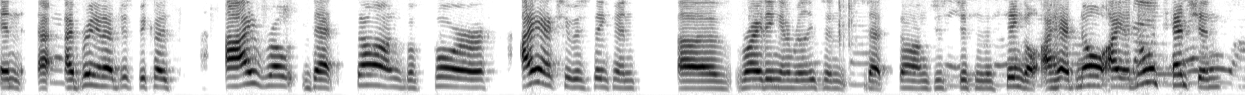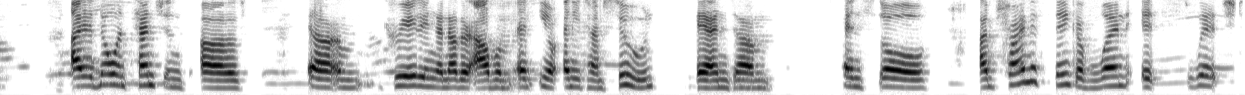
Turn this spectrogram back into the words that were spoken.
and I bring it up just because I wrote that song before I actually was thinking of writing and releasing that song just just as a single. I had no I had no intentions. I had no intentions of um, creating another album and you know anytime soon. And um, and so I'm trying to think of when it switched.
